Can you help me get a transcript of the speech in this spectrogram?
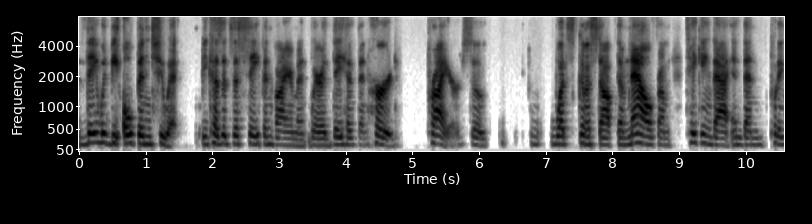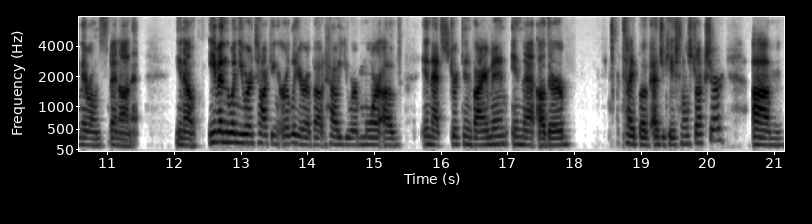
they would be open to it because it's a safe environment where they have been heard prior. So what's going to stop them now from taking that and then putting their own spin on it? You know even when you were talking earlier about how you were more of in that strict environment in that other type of educational structure um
